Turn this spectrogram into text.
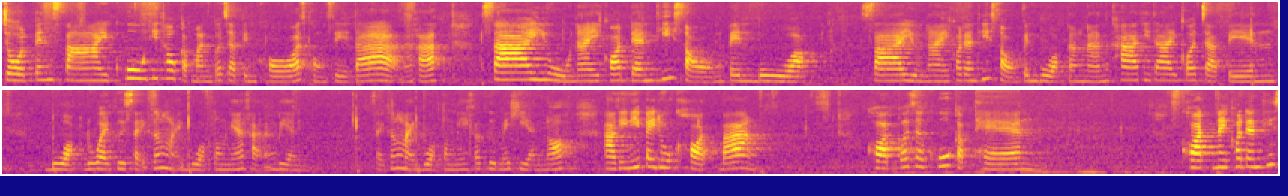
โจทย์เป็นไซน์คู่ที่เท่ากับมันก็จะเป็นคอสของเซตานะคะไซน์อยู่ในคอร์ดแดนที่ 2 เป็นบวกไซน์อยู่ในคอร์ดแดนที่ 2 เป็นบวกดังนั้น ค่าที่ได้ก็จะเป็นบวกด้วยคือใส่เครื่องหมายบวกตรงนี้ค่ะนักเรียน ใส่เครื่องหมายบวกตรงนี้ก็คือไม่เขียนเนาะเอาทีนี้ไปดูคอร์ดบ้าง คอร์ดก็จะคู่กับแทน คอร์ดในคอร์ดแดนที่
